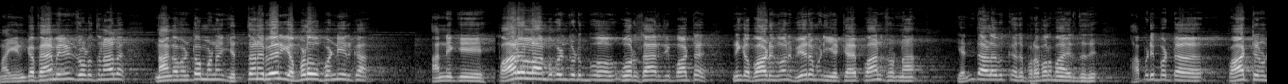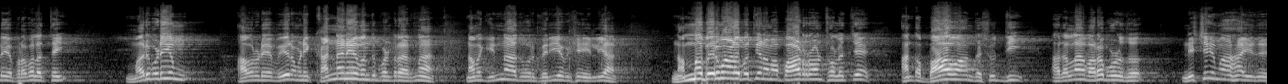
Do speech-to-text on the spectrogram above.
நான் எங்கள் ஃபேமிலின்னு சொல்கிறதுனால நாங்கள் மட்டும் பண்ண எத்தனை பேர் எவ்வளவு பண்ணியிருக்கா? அன்னைக்கு பாரெல்லாம் புகழ்ந்துடும் ஒரு சாரதி பாட்டை நீங்கள் பாடுங்கன்னு வீரமணியை கேட்பான்னு சொன்னான் எந்த அளவுக்கு அது பிரபலமாக இருந்தது? அப்படிப்பட்ட பாட்டினுடைய பிரபலத்தை மறுபடியும் அவருடைய வீரமணி கண்ணனே வந்து பண்ணுறாருன்னா நமக்கு இன்னும் அது ஒரு பெரிய விஷயம் இல்லையா? நம்ம பெருமாளை பற்றி நம்ம பாடுறோன்னு சொல்லச்சு அந்த பாவம் அந்த சுத்தி அதெல்லாம் வரப்பொழுது நிச்சயமாக இது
